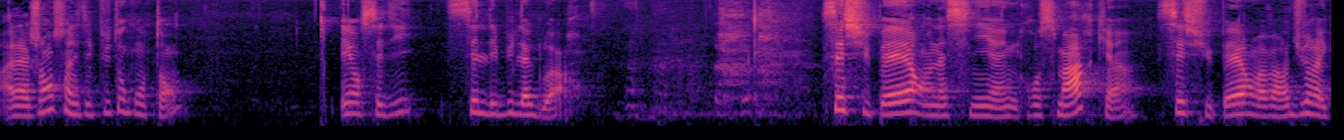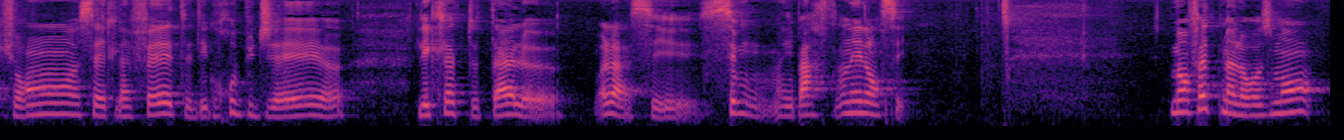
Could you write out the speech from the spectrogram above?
à l'agence, on était plutôt contents. Et on s'est dit, c'est le début de la gloire. C'est super, on a signé une grosse marque, c'est super, on va avoir du récurrent, ça va être la fête, des gros budgets, euh, l'éclat total, euh, voilà, c'est bon, on est, on est lancé. Mais en fait, malheureusement,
